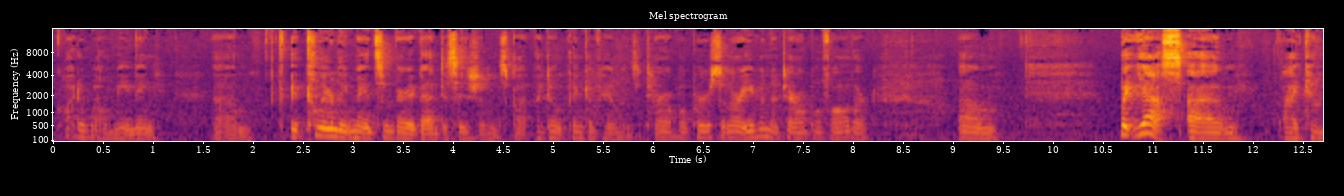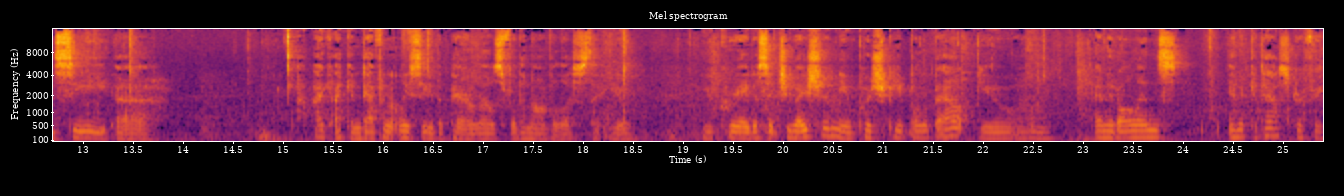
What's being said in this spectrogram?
quite a well meaning. Um, it clearly made some very bad decisions, but I don't think of him as a terrible person or even a terrible father. Um, but yes, um, I can see. Uh, I, I can definitely see the parallels for the novelist that you you create a situation, you push people about, you, um, and it all ends in a catastrophe.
